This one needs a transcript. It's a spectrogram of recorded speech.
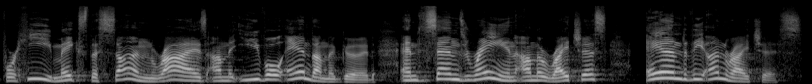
For he makes the sun rise on the evil and on the good, and sends rain on the righteous and the unrighteous.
